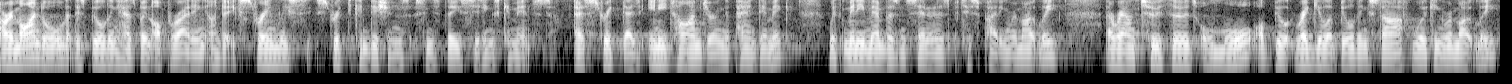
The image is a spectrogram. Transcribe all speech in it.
I remind all that this building has been operating under extremely strict conditions since these sittings commenced, as strict as any time during the pandemic, with many members and senators participating remotely, around two-thirds or more of regular building staff working remotely,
